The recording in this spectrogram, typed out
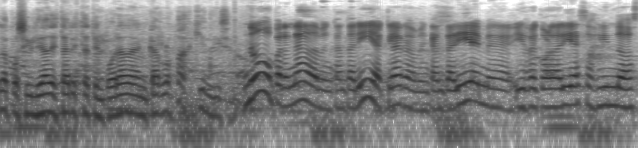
la posibilidad de estar esta temporada en Carlos Paz, ¿quién dice? No? No, para nada, me encantaría, claro, me encantaría y, me- y recordaría esos lindos,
